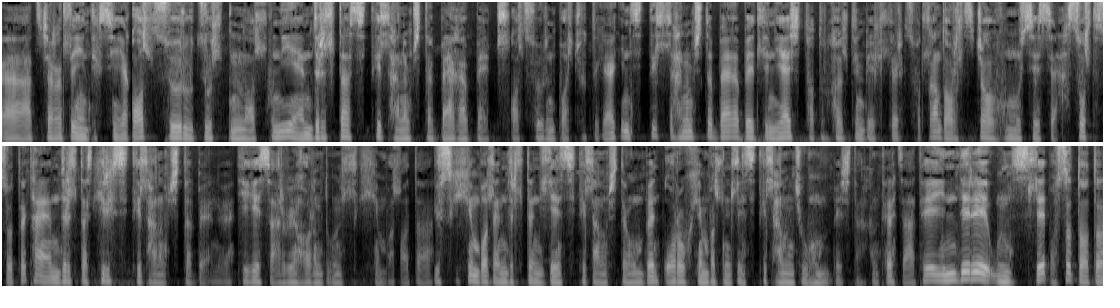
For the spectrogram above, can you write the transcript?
ад жаргалын индексийн яг гол суурь үзүүлэлт нь бол хүний амьдралдаа сэтгэл ханамжтай байгаа байдал гол суурь нь болж өгдөг. Яг энэ сэтгэл ханамжтай байгаа байдлыг яаж тодорхойлд юм бэ гэхээр судалгаанд оролцож байгаа хүмүүсээс асуулт асуудаг. Та амьдралдаа хэрэг сэтгэл ханамжтай байна байна вэ? Тгээс 10-ын хооронд үнэл гэх юм бол одоо 9 гэх юм бол амьдралдаа нэлээд сэтгэл ханамжтай хүн байна. 3 гэх юм бол нэлээд сэтгэл ханамжгүй хүн байж таахан тий. За тэгээ энэ дээрээ үндэслээд бусад одоо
